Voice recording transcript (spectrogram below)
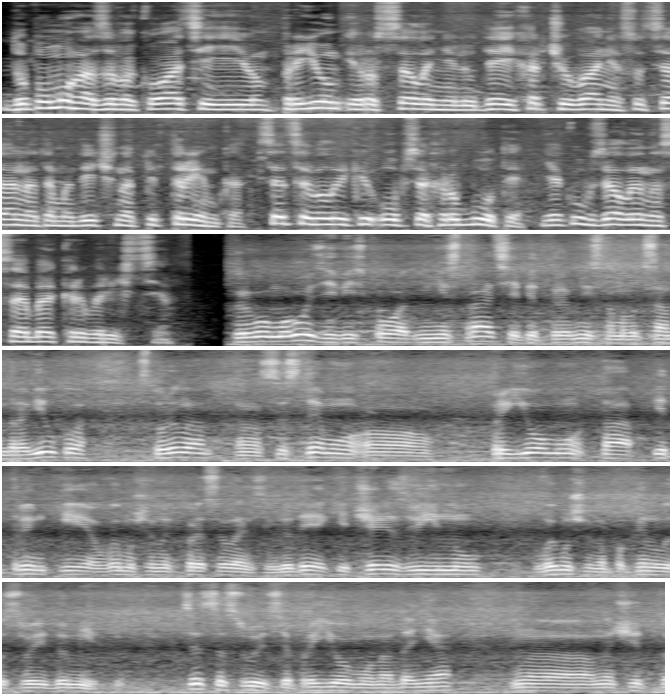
Допомога з евакуацією, прийом і розселення людей, харчування, соціальна та медична підтримка все це великий обсяг роботи, яку взяли на себе криворіжці. В Кривому Розі військова адміністрація під керівництвом Олександра Вілкова створила е, систему прийому та підтримки вимушених переселенців, людей, які через війну вимушено покинули свої домівки. Це стосується прийому надання е, значить,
